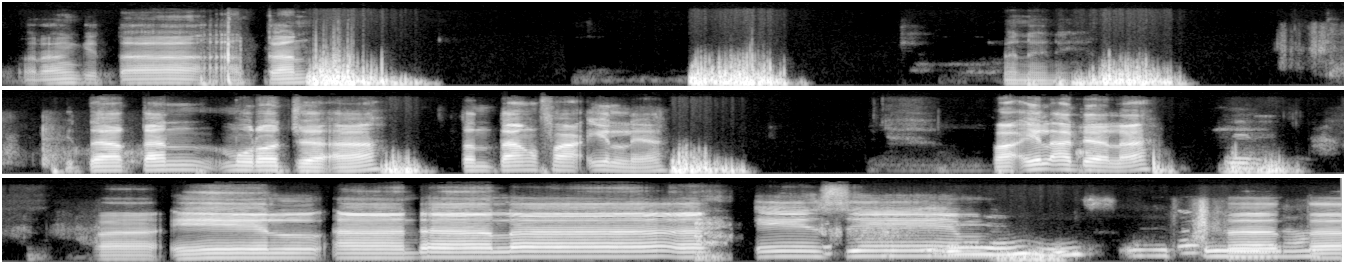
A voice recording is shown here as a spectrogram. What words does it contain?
Sekarang kita akan mana ini? Kita akan murojaah tentang fa'il ya. Fa'il adalah Fa'il adalah isim setelah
